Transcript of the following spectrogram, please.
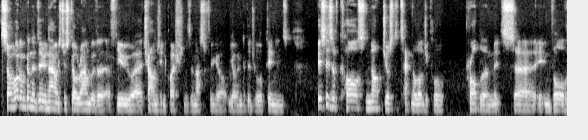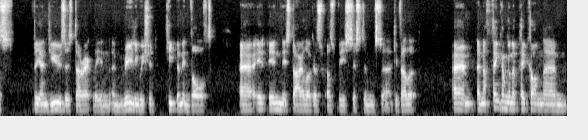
so what I'm going to do now is just go around with a, a few uh, challenging questions and ask for your, your individual opinions. This is, of course, not just a technological problem. It's, uh, it involves the end users directly, and, and really we should keep them involved uh, in, in, this dialogue as, as these systems uh, develop. Um, and I think I'm going to pick on um,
